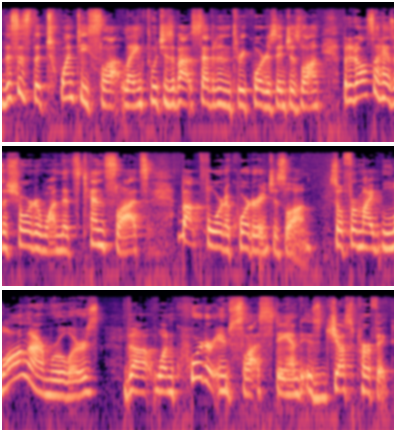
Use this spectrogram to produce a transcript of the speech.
This is the 20 slot length, which is about seven and three quarters inches long, but it also has a shorter one that's 10 slots, about four and a quarter inches long. So for my long arm rulers, the one quarter inch slot stand is just perfect.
